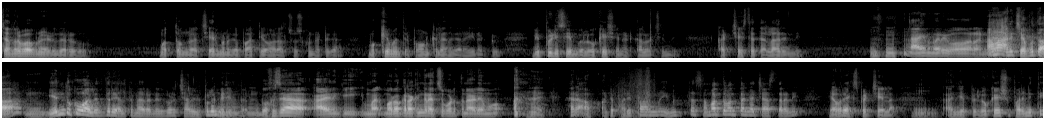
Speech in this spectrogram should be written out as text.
చంద్రబాబు నాయుడు గారు మొత్తంగా చైర్మన్గా పార్టీ వ్యవహారాలు చూసుకున్నట్టుగా ముఖ్యమంత్రి పవన్ కళ్యాణ్ గారు అయినట్టు డిప్యూటీ సీఎంగా లోకేష్ అయినట్టు కల వచ్చింది. కట్ చేస్తే తెల్లారింది. ఆయన మరి ఓవర్ అండి అని చెబుతా? ఎందుకు వాళ్ళిద్దరు వెళ్తున్నారు అనేది కూడా చాలా విపులంగా చెప్తారు. బహుశా ఆయనకి మరొక రకంగా రెచ్చగొడుతున్నాడేమో. సరే అంటే పరిపాలన ఇంత సమర్థవంతంగా చేస్తారని ఎవరు ఎక్స్పెక్ట్ చేయాల. అని చెప్పి లోకేష్ పరిణితి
